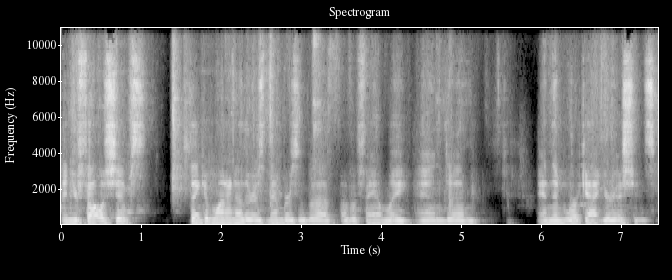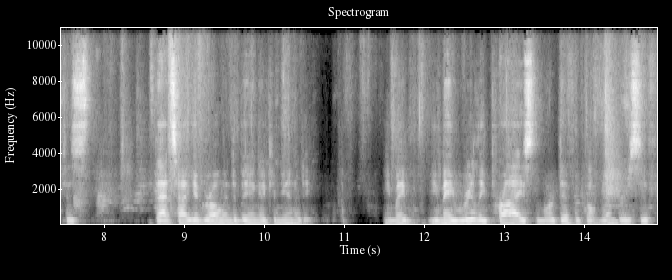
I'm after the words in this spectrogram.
In your fellowships, think of one another as members of a, of a family and, um, and then work out your issues because that's how you grow into being a community. You may, you may really prize the more difficult members if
